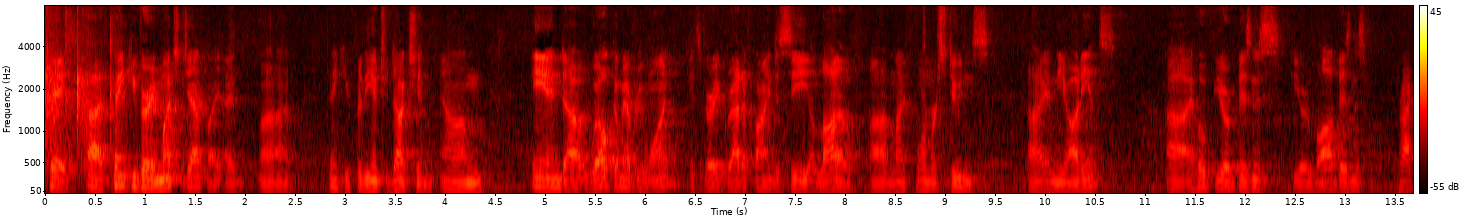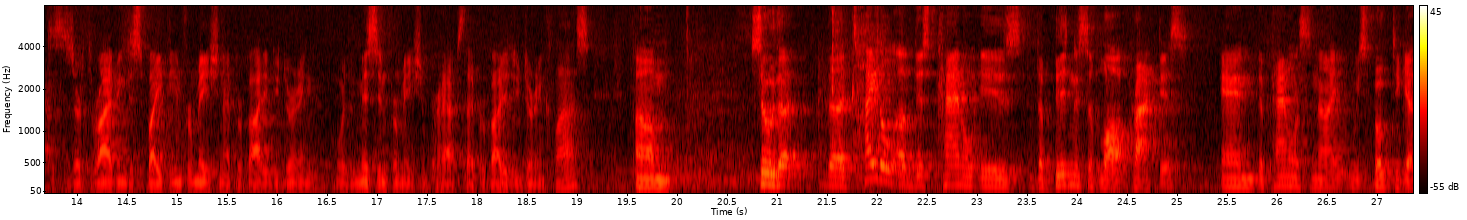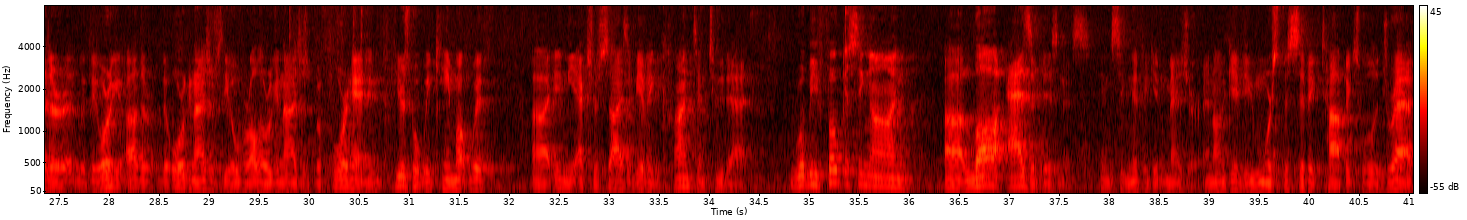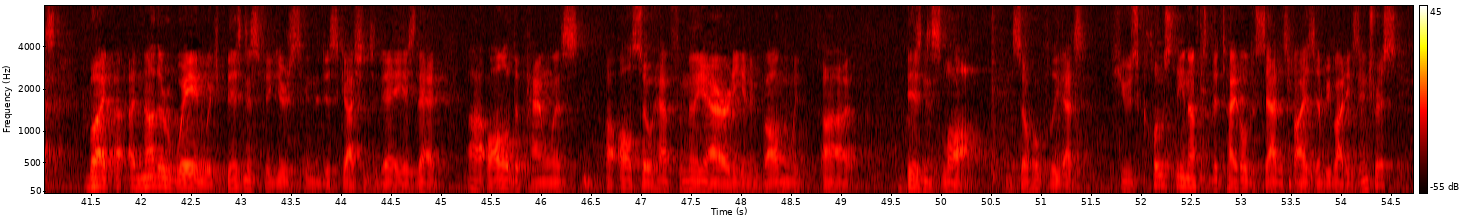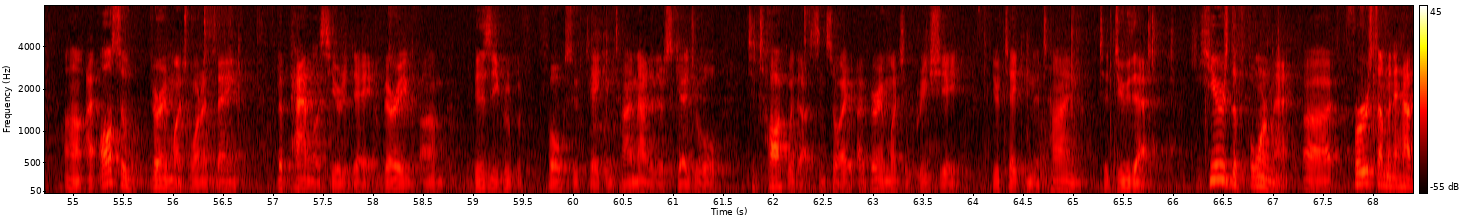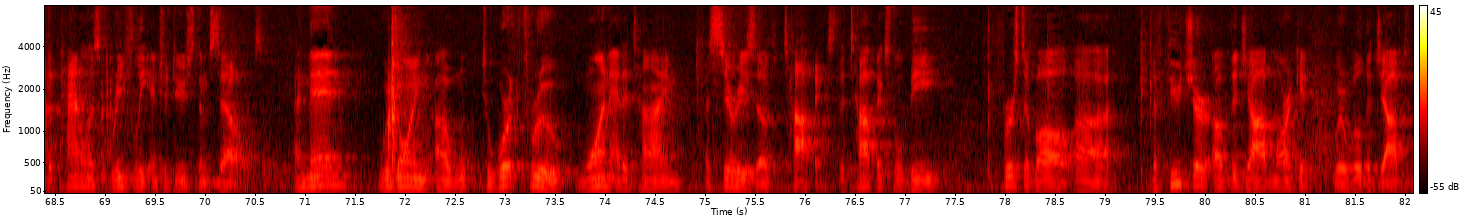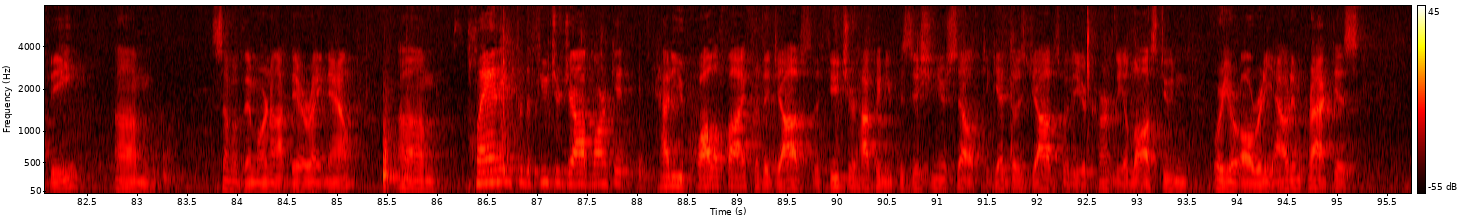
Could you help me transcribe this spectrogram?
Okay, uh, thank you very much, Jeff. I, I, uh, thank you for the introduction. Um, and uh, welcome, everyone. It's very gratifying to see a lot of uh, my former students uh, in the audience. Uh, I hope your business, your law business practices are thriving despite the information I provided you during, or the misinformation perhaps that I provided you during class. Um, so the, the title of this panel is The Business of Law Practice. And the panelists and I, we spoke together with the, other, the organizers, the overall organizers beforehand, and here's what we came up with uh, in the exercise of giving content to that. We'll be focusing on uh, law as a business in significant measure, and I'll give you more specific topics we'll address. But a- another way in which business figures in the discussion today is that uh, all of the panelists uh, also have familiarity and involvement with uh, business law. And so hopefully that's hews closely enough to the title to satisfy everybody's interests. Uh, I also very much want to thank the panelists here today, a very um, busy group of folks who've taken time out of their schedule to talk with us. And so I, I very much appreciate your taking the time to do that. Here's the format. Uh, first, I'm going to have the panelists briefly introduce themselves. And then we're going uh, to work through, one at a time, a series of topics. The topics will be, first of all, uh, the future of the job market. Where will the jobs be? Um, some of them are not there right now. Um, planning for the future job market. How do you qualify for the jobs of the future? How can you position yourself to get those jobs, whether you're currently a law student or you're already out in practice?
